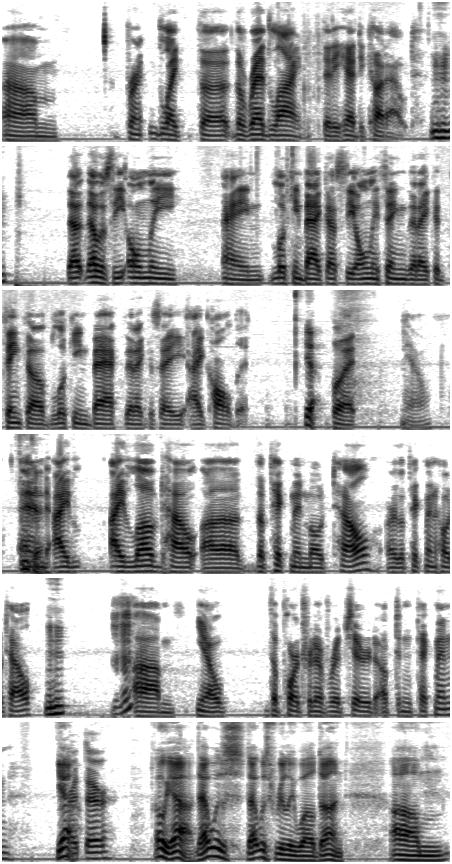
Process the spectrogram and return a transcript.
Um, for, like the the red line that he had to cut out. Mhm. That that was the only. I mean, looking back, that's the only thing that I could think of. Looking back, that I could say I called it Yeah. but you know, and Okay. I I loved how uh, the Pickman Motel or the Pickman Hotel, Mhm. Mhm. um, you know, the portrait of Richard Upton Pickman, Yeah. right there. Oh yeah, that was that was really well done. Um,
